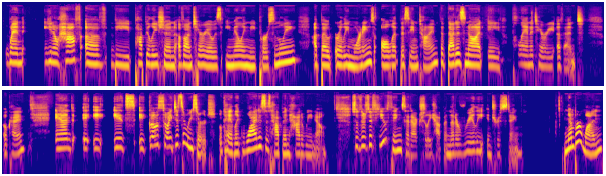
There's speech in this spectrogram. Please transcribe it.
when you know, half of the population of Ontario is emailing me personally about early mornings all at the same time, that that is not a planetary event. Okay. And it, it, it's, it goes, so I did some research. Okay. Like, why does this happen? How do we know? So there's a few things that actually happen that are really interesting. Number one,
